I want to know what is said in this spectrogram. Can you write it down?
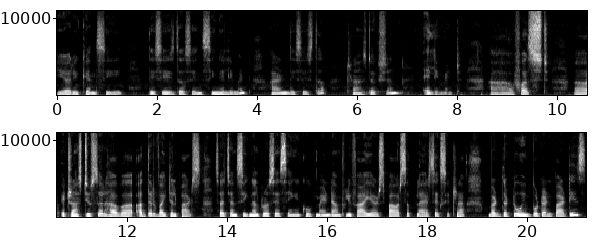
Here you can see this is the sensing element and this is the transduction element. Uh, first uh, a transducer have uh, other vital parts such as signal processing equipment amplifiers power suppliers etc but the two important part is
